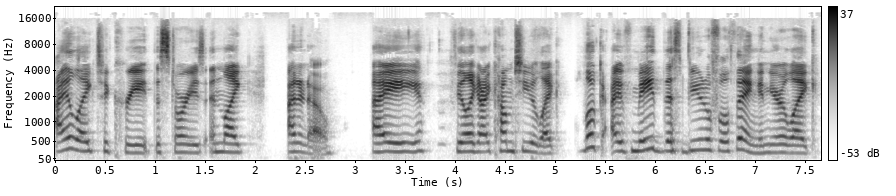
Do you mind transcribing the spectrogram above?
I like to create the stories and like I don't know. I feel like I come to you like, look, I've made this beautiful thing, and you're like,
